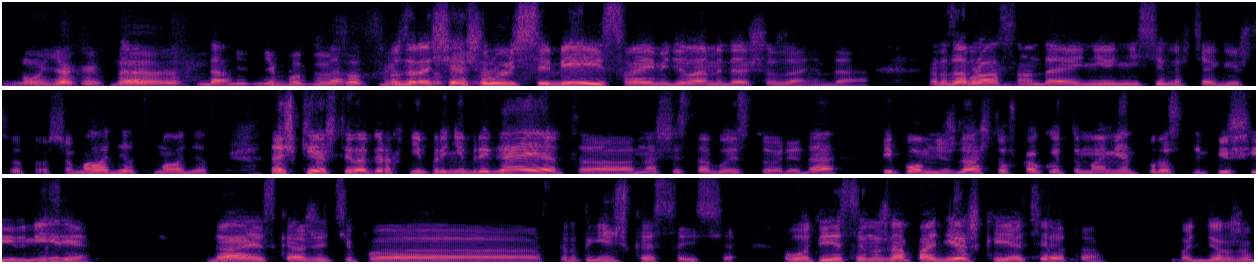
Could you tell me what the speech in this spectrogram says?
ну, я как-то да, не, не буду да. Возвращаешь руль себе и своими делами дальше занят, да. Разобрался, да, и не, не сильно втягиваешься в это все. Молодец, молодец. Значит, Кеш, ты, во-первых, не пренебрегает а, нашей с тобой истории, да? Ты помнишь, да, что в какой-то момент просто напиши Эльмире, да, и скажи, типа, стратегическая сессия. Вот, если нужна поддержка, я тебя это поддержу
